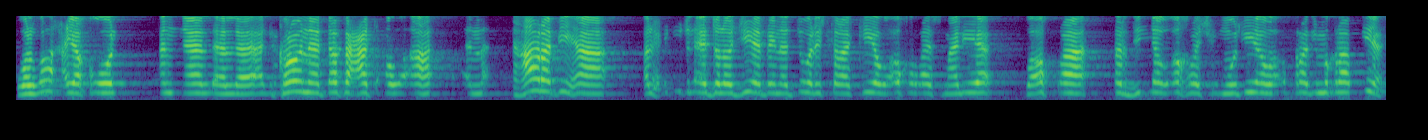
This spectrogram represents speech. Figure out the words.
والواقع يقول أن الكورونا دفعت أو انهار بها الحدود الأيديولوجية بين الدول الاشتراكية وأخرى راسماليه وأخرى فردية وأخرى شمولية وأخرى ديمقراطية.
